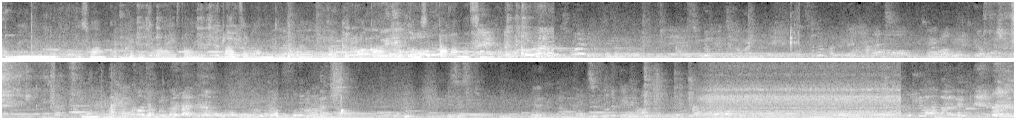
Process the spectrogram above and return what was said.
저는 고소한 커피를 좋아해서 이 브라질 원두로 여기다가 조금씩 따라 마시는 거예요. 아몬드 맛, 아몬드 맛. 할래.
